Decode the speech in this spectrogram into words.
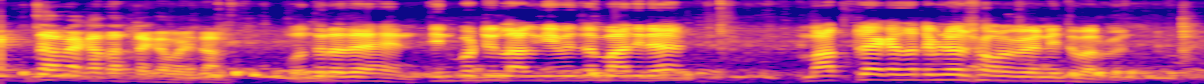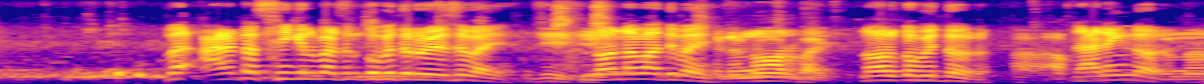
একদম এক হাজার টাকা ভাই দাম। বন্ধুরা দেখেন তিন পটি লাল গেমের মাদিরা মাত্র এক হাজার টাকা সংগ্রহ করে নিতে পারবেন। ভাই আরেকটা সিঙ্গেল পার্সেন্ট কবিতা রয়েছে ভাই। জি। মাদি ভাই? নর ভাই। নর কবিতর। হ্যাঁ, রানিং নর। নর।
